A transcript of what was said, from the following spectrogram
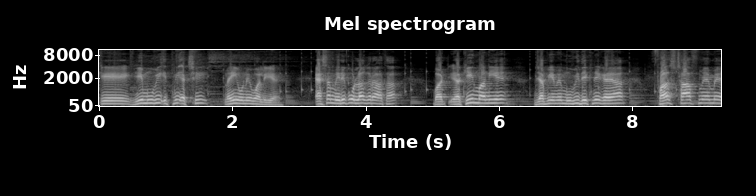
कि ये मूवी इतनी अच्छी नहीं होने वाली है। ऐसा मेरे को लग रहा था बट यकीन मानिए, जब ये मैं मूवी देखने गया फ़र्स्ट हाफ़ में मैं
